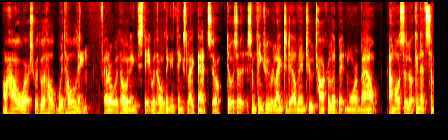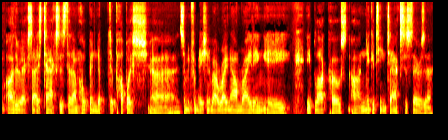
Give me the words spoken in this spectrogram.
or how it works with withholding federal withholding, state withholding, and things like that. So those are some things we would like to delve into, talk a little bit more about. I'm also looking at some other excise taxes that I'm hoping to, to publish uh, some information about. Right now, I'm writing a a blog post on nicotine taxes. There's a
